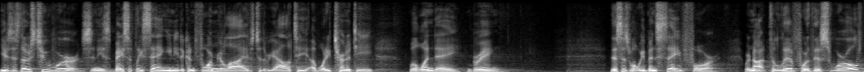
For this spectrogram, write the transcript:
uses those two words, and he's basically saying you need to conform your lives to the reality of what eternity will one day bring. This is what we've been saved for. We're not to live for this world.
